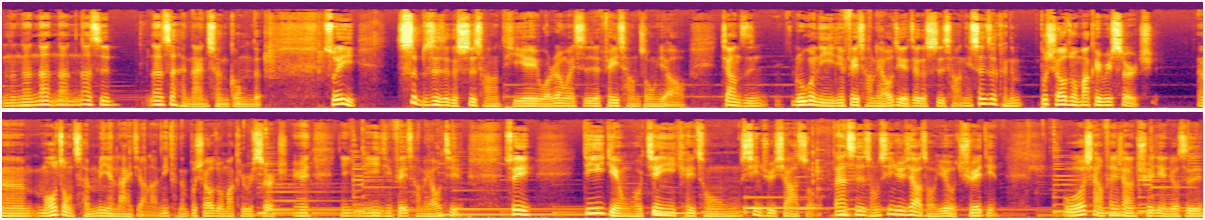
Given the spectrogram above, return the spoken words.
那那那那那是那是很难成功的，所以。是不是这个市场 TA？我认为是非常重要。这样子，如果你已经非常了解这个市场，你甚至可能不需要做 market research。嗯、某种层面来讲啦，你可能不需要做 market research，因为你你已经非常了解。所以第一点，我建议可以从兴趣下手。但是从兴趣下手也有缺点。我想分享缺点就是，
